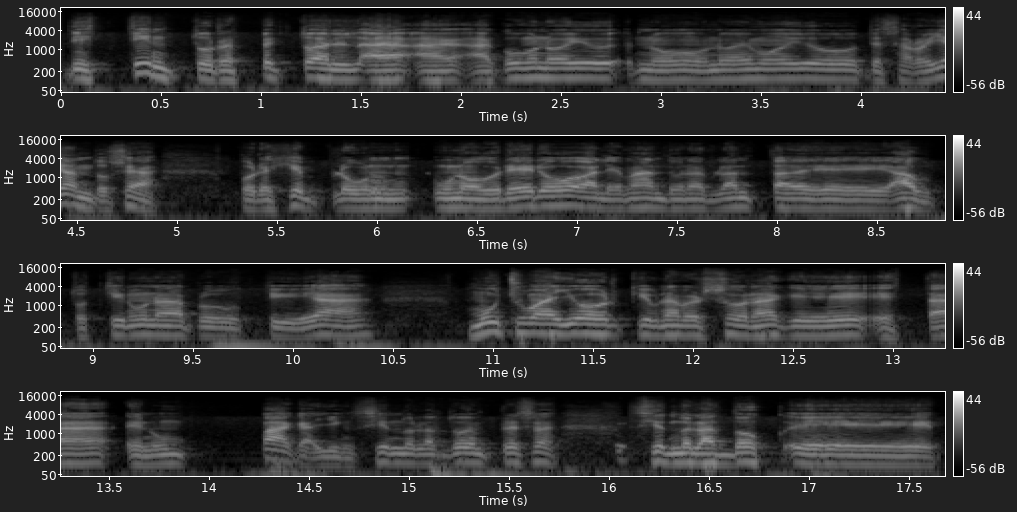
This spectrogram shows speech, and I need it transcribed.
distinto respecto al, a, a, cómo nos, no, no hemos ido desarrollando. O sea, por ejemplo, un, un, obrero alemán de una planta de autos tiene una productividad mucho mayor que una persona que está en un packaging, siendo las dos empresas, siendo las dos eh,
